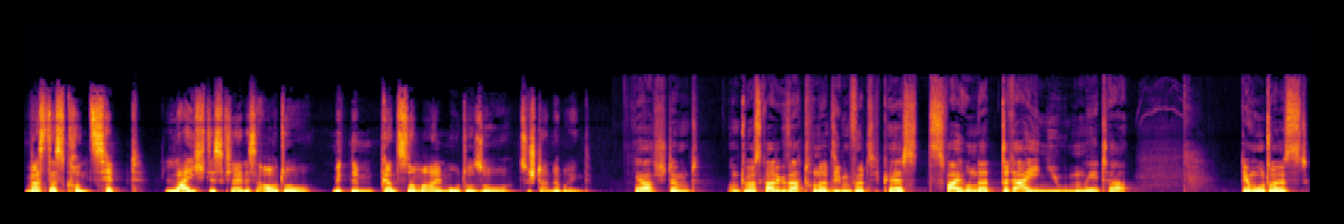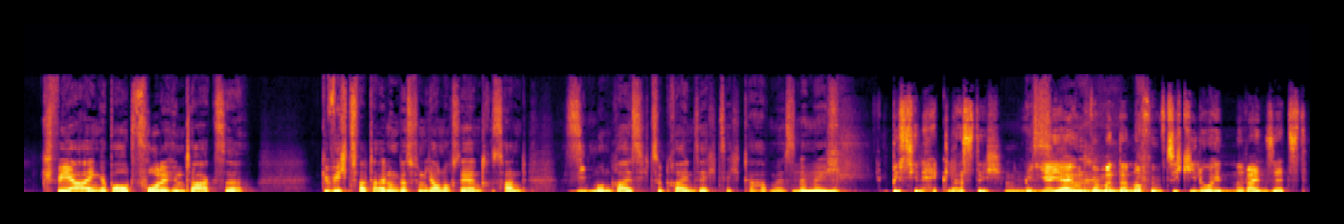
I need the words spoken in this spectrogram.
was das Konzept leichtes kleines Auto mit einem ganz normalen Motor so zustande bringt. Ja, stimmt. Und du hast gerade gesagt, 147 PS, 203 Newtonmeter. Der Motor ist quer eingebaut, vor der Hinterachse. Gewichtsverteilung, das finde ich auch noch sehr interessant. 37 zu 63, da haben wir es mmh, nämlich. Ein bisschen hecklastig. Ein bisschen. Ja, ja, und wenn man dann noch 50 Kilo hinten reinsetzt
